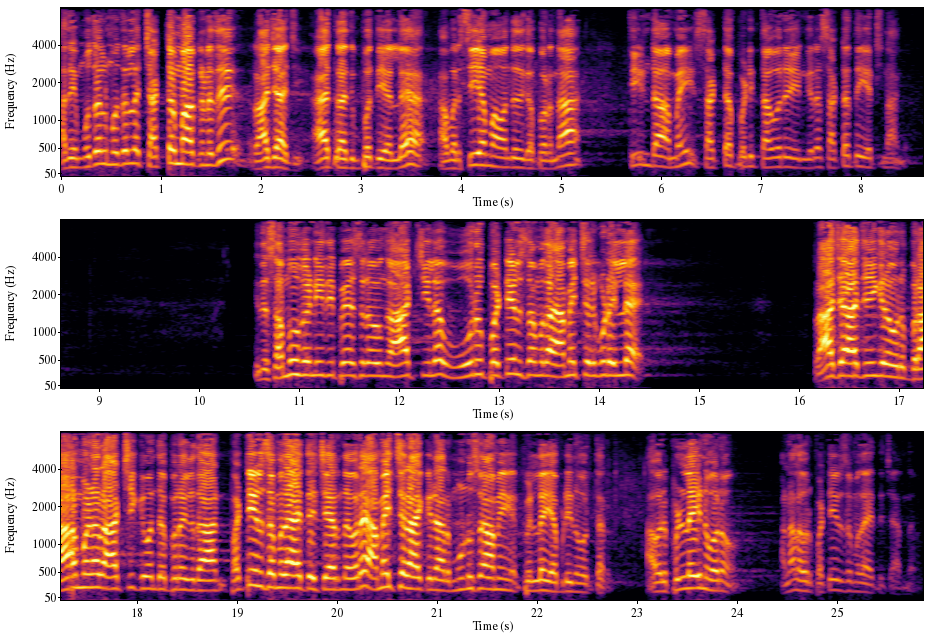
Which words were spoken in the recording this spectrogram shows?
அதை முதல் முதல்ல சட்டமாக்குனது ராஜாஜி. ஆயிரத்தி தொள்ளாயிரத்தி முப்பத்தி ஏழுல அவர் சிஎம்ஆ வந்ததுக்கு அப்புறம் தான் தீண்டாமை சட்டப்படி தவறு என்கிற சட்டத்தை ஏற்றினாங்க. இந்த சமூக நீதி பேசுறவங்க ஆட்சியில ஒரு பட்டியல் சமுதாய அமைச்சர் கூட இல்ல. ராஜாஜிங்கிற ஒரு பிராமணர் ஆட்சிக்கு வந்த பிறகுதான் பட்டியல் சமுதாயத்தை சேர்ந்தவரை அமைச்சராக்கினார் முனுசாமி பிள்ளை அப்படின்னு ஒருத்தர். அவர் பிள்ளைன்னு வரும். ஆனால் அவர் பட்டியல் சமுதாயத்தை சார்ந்தவர்.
